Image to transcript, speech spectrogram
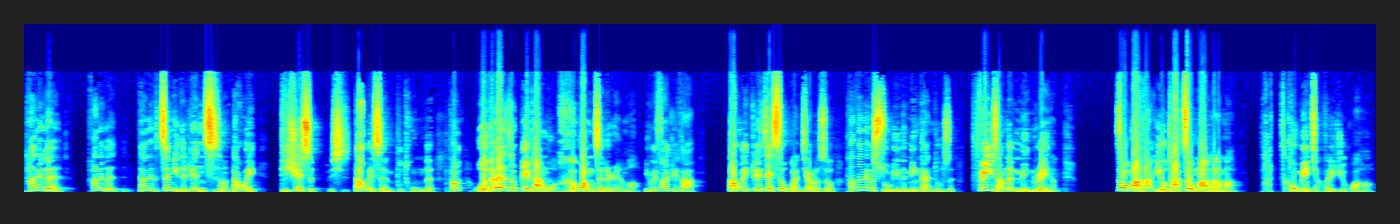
他那个他那个他那个真理的认知啊，大卫。的确是大卫是很不同的。他说：“我的儿子背叛我，何况这个人哈？你会发觉他大卫对在受管教的时候，他的那个属灵的敏感度是非常的敏锐哈。咒骂他，由他咒骂他嘛。他后面讲他一句话哈，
